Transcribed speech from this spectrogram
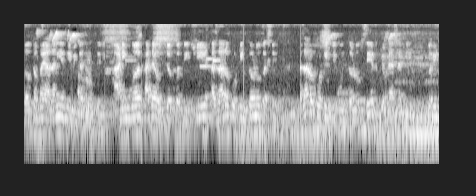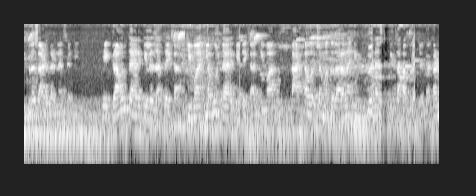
गौतमभाई अदानी यांनी विकत घेतलेली. आणि मग एखाद्या उद्योगपतीची हजारो कोटी गुंतवणूक असेल हजारो कोटींची गुंतवणूक सेफ ठेवण्यासाठी तो इंटरेस्ट आड करण्यासाठी हे ग्राउंड तयार केलं जातंय का? किंवा हिबूल तयार केले का? किंवा काठावरच्या मतदारांना इन्फ्लुएन्स करण्यासाठीचा हा प्रयत्न का? कारण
